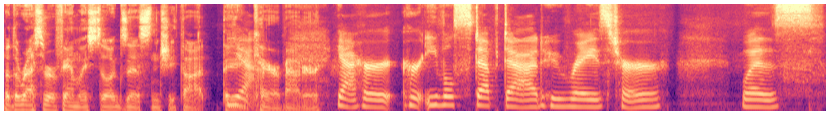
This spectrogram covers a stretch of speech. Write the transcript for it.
But the rest of her family still exists, and she thought they Yeah. didn't care about her. Yeah, her her evil stepdad who raised her was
